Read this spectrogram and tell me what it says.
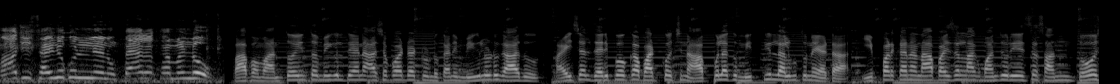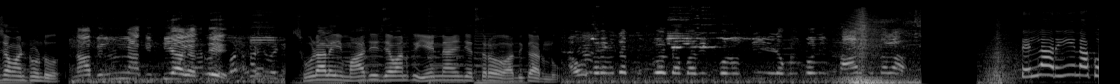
మాజీ సైనికుడిని నేను పేర కమాండో పాపం అంతో ఇంతో మిగులుతే అని ఆశపడ్డట్టుండు కానీ మిగులుడు కాదు. పైసలు సరిపోక పట్టుకొచ్చిన అప్పులకు మిత్తిలు అలుగుతున్నాయట. ఇప్పటికైనా నా పైసలు నాకు మంజూరు చేస్తే సంతోషం అంటుండు. నా బిల్లులు నాకు ఇప్పియాలి అంతే. చూడాలి ఈ మాజీ జవాన్కు ఏం న్యాయం చేస్తారో అధికారులు. తెల్లారి నాకు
